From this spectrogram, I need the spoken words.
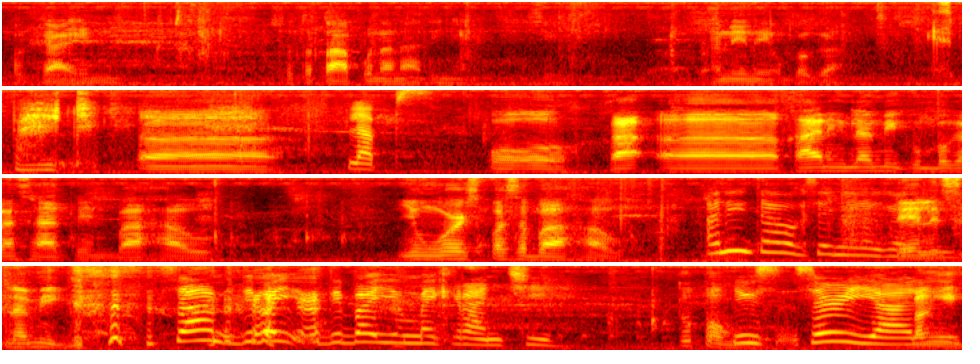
pagkain. So, tatapon na natin yan. Ano yun yung baga? Expired. Ah, Laps. oo. Ka, ah, kaning lamig, kumbaga sa atin, bahaw. Yung worst pa sa bahaw. Ano yung tawag sa inyo ng ganun? Pellets lamig. Sa, di ba, di ba yung may crunchy? Tutong. Yung cereal, Bangi.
